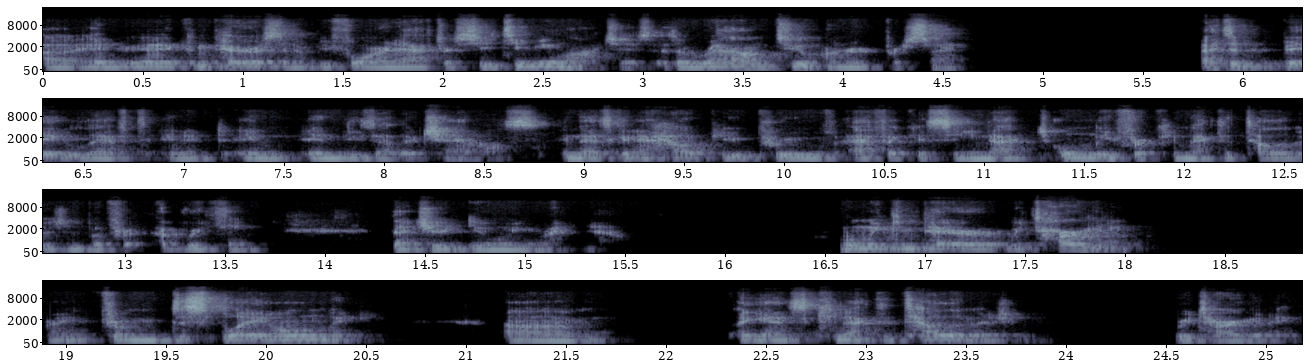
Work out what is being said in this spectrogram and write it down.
uh, and in a comparison of before and after CTV launches, is around 200%. That's a big lift in, in, in these other channels. And that's going to help you prove efficacy, not only for connected television, but for everything that you're doing right now. When we compare retargeting, right, from display only um, against connected television retargeting,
